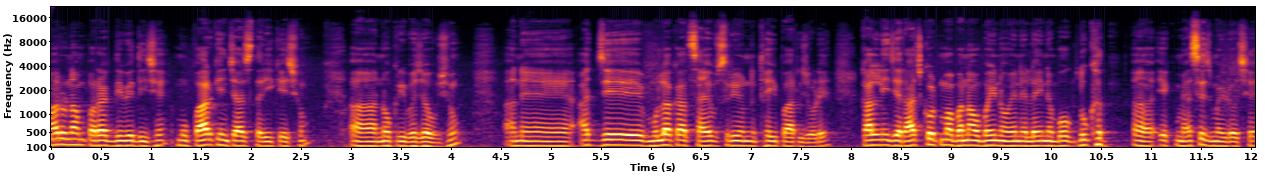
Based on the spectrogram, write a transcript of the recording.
મારું નામ પરાગ દ્વિવેદી છે. હું પાર્ક ઇન્ચાર્જ તરીકે છું. નોકરી ભજવું છું. અને આજ જે મુલાકાત સાહેબશ્રીઓને થઈ પાર્ક જોડે. કાલની જે રાજકોટમાં બનાવ બન્યો એને લઈને બહુ દુઃખદ એક મેસેજ મળ્યો છે.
